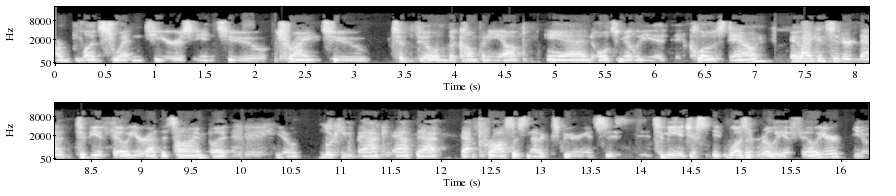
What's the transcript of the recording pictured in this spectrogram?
our blood, sweat, and tears into trying to to build the company up and ultimately it, it, closed down. And i considered that to be a failure at the time but you know looking back at that that process and that experience it, to me it just it wasn't really a failure. You know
